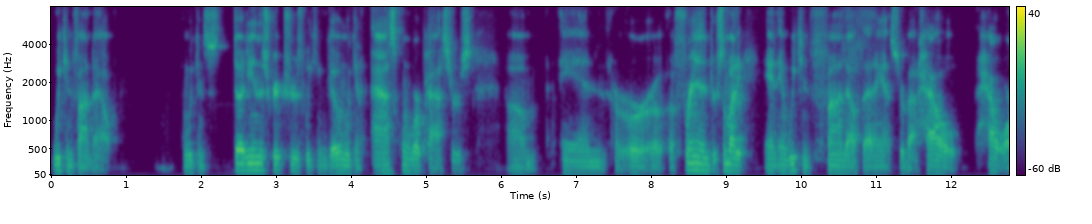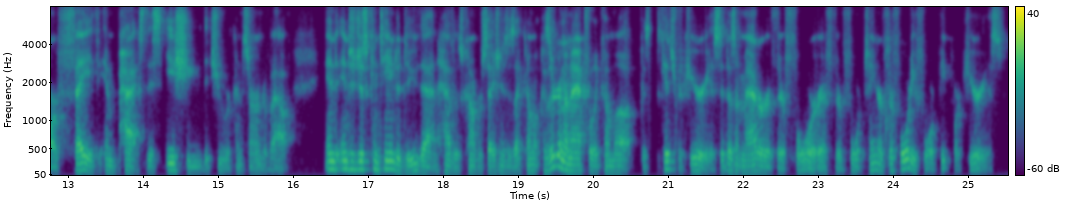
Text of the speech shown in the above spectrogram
We can find out. And we can study in the scriptures. We can go and we can ask one of our pastors um, and or, or, a friend or somebody and, and we can find out that answer about how how our faith impacts this issue that you were concerned about. And and to just continue to do that and have those conversations as they come up because they're going to naturally come up because kids are curious. It doesn't matter if they're four if they're 14 or if they're 44 people are curious.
